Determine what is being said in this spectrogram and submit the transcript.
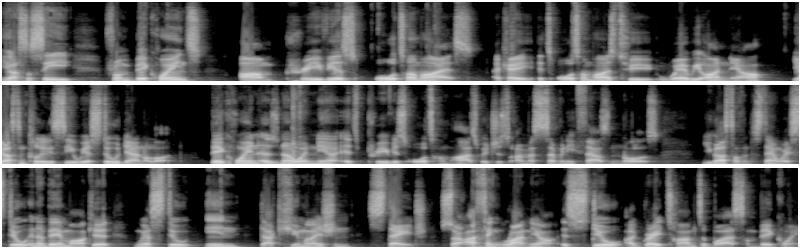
you guys can see from Bitcoin's um previous all-time highs, okay, it's all-time highs to where we are now. You guys can clearly see we are still down a lot. Bitcoin is nowhere near its previous all-time highs, which is almost seventy thousand dollars. You guys to understand we're still in a bear market. We're still in the accumulation stage. So I think right now is still a great time to buy some Bitcoin.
